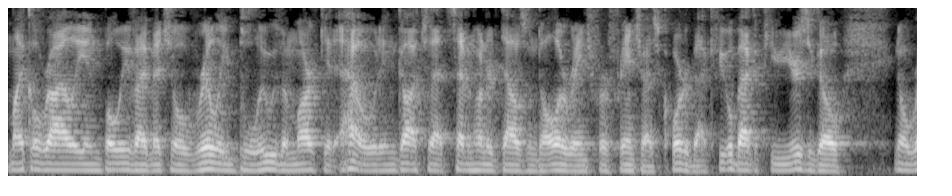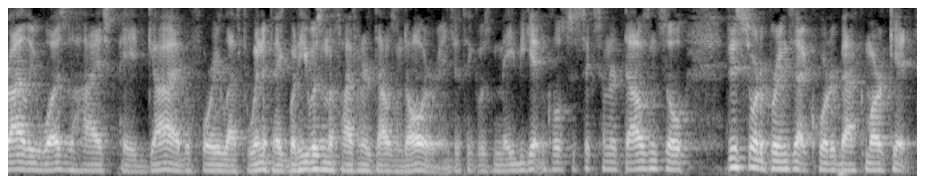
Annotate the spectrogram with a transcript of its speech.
Michael Reilly and Bo Levi Mitchell really blew the market out and got to that $700,000 range for a franchise quarterback. If you go back a few years ago, you know, Reilly was the highest paid guy before he left Winnipeg, but he was in the $500,000 range. I think it was maybe getting close to 600,000. So this sort of brings that quarterback market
